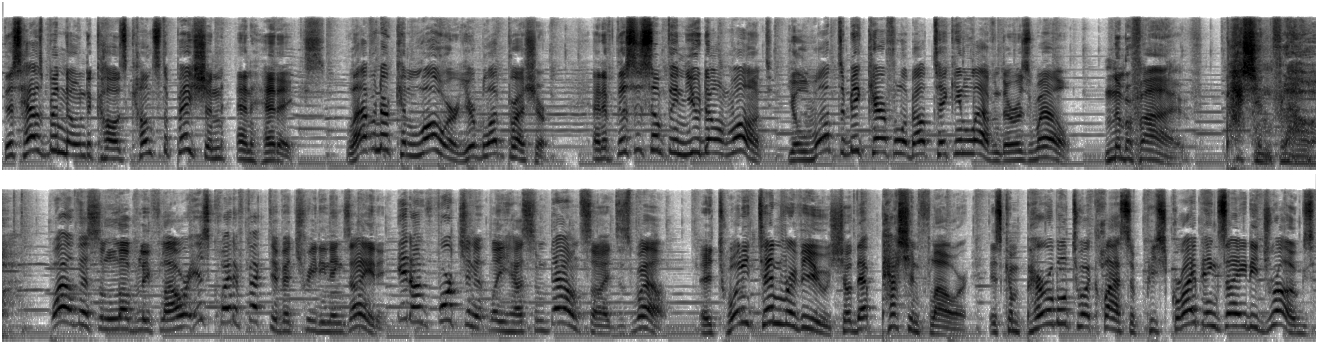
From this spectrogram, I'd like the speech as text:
this has been known to cause constipation and headaches. Lavender can lower your blood pressure, and if this is something you don't want, you'll want to be careful about taking lavender as well. Number 5. Passion flower. While this lovely flower is quite effective at treating anxiety, it unfortunately has some downsides as well. A 2010 review showed that passion flower is comparable to a class of prescribed anxiety drugs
